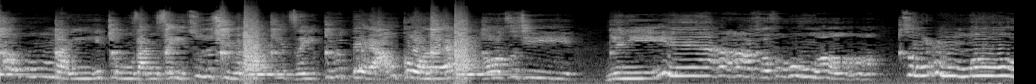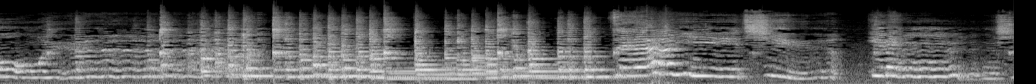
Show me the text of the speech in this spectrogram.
高美中人谁知去？一直孤单过来，我自己年年不负中原。再一去一命。仙。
